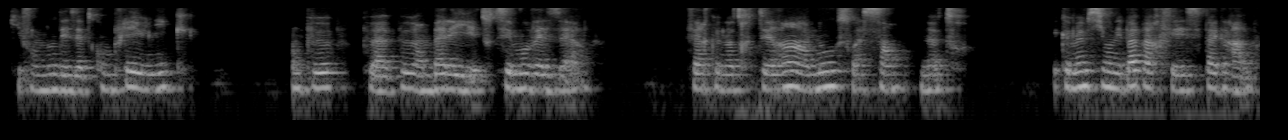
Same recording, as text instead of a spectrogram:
qui font de nous des êtres complets, uniques, on peut peu à peu en balayer toutes ces mauvaises herbes, faire que notre terrain à nous soit sain, neutre, et que même si on n'est pas parfait, c'est pas grave.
